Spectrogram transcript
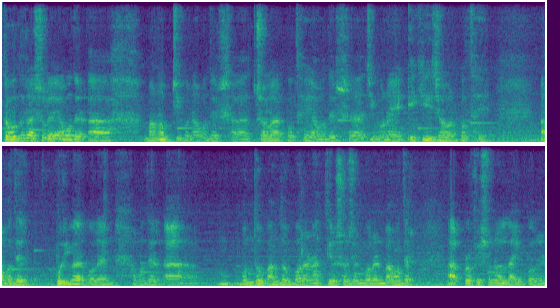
তো বন্ধুরা, আসলে আমাদের মানব জীবনে আমাদের চলার পথে, আমাদের জীবনে এগিয়ে যাওয়ার পথে আমাদের পরিবার বলেন, আমাদের বন্ধু বান্ধব বলেন আত্মীয় স্বজন বলেন, বা আমাদের প্রফেশনাল লাইফ বলেন,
